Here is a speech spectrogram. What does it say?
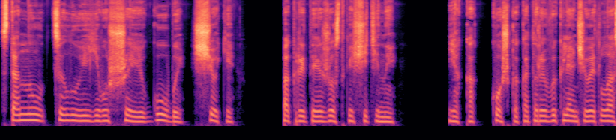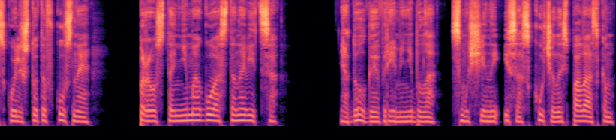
Стану, целуя его шею, губы, щеки, покрытые жесткой щетиной. Я как кошка, которая выклянчивает ласку или что-то вкусное. Просто не могу остановиться. Я долгое время не была с мужчиной и соскучилась по ласкам,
